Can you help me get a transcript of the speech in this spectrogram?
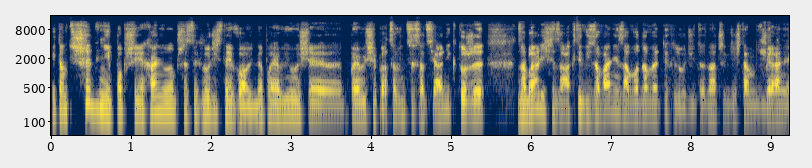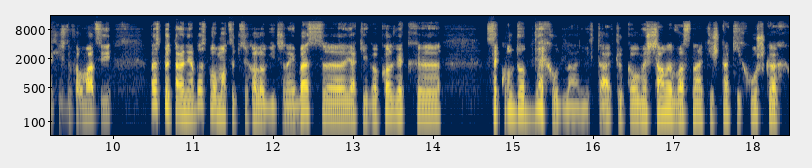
I tam trzy dni po przyjechaniu przez tych ludzi z tej wojny pojawiły się, pojawili się pracownicy socjalni, którzy zabrali się za aktywizowanie zawodowe tych ludzi, to znaczy gdzieś tam zbieranie jakichś informacji, bez pytania, bez pomocy psychologicznej, bez e, jakiegokolwiek sekundy oddechu dla nich, tak? Tylko umieszczamy was na jakichś takich łóżkach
